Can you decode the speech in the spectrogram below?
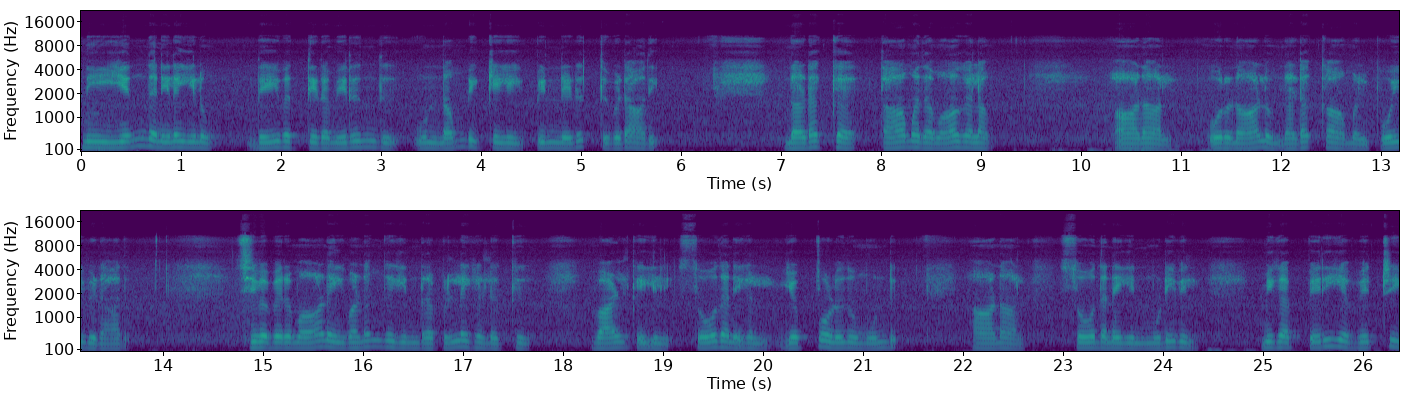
நீ எந்த நிலையிலும் தெய்வத்திடமிருந்து உன் நம்பிக்கையை பின்னெடுத்து விடாதே. நடக்க தாமதமாகலாம். ஆனால் ஒரு நாளும் நடக்காமல் போய்விடாது. சிவபெருமானை வணங்குகின்ற பிள்ளைகளுக்கு வாழ்க்கையில் சோதனைகள் எப்பொழுதும் உண்டு. ஆனால் சோதனையின் முடிவில் மிக பெரிய வெற்றி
